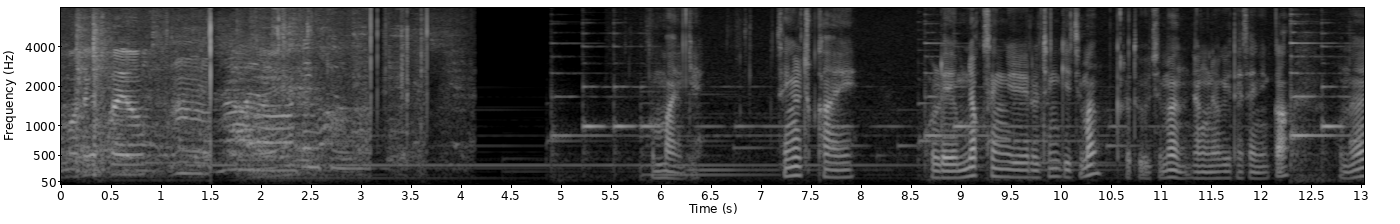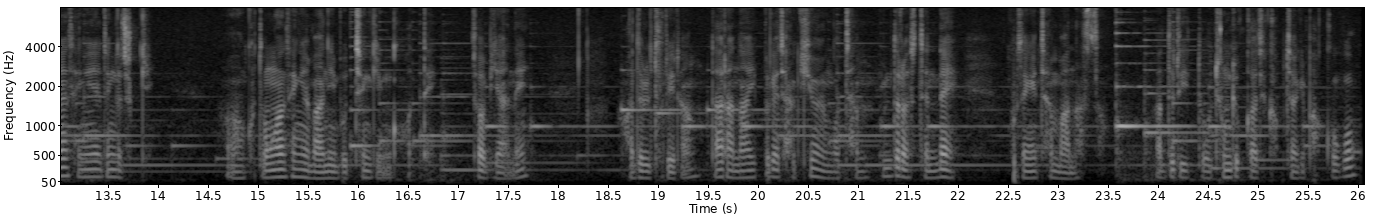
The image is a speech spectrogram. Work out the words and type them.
엄마 생일 축하해요. 음. 아, thank you. 엄마에게 생일 축하해. 원래 음력 생일을 챙기지만 그래도 요즘은 양력이 대세니까 오늘 생일 챙겨줄게. 어, 그동안 생일 많이 못 챙긴 것 같아. 저 미안해. 아들 둘이랑 딸 하나 이쁘게 잘 키우는 거 참 힘들었을 텐데 고생이 참 많았어. 아들이 또 종교까지 갑자기 바꾸고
